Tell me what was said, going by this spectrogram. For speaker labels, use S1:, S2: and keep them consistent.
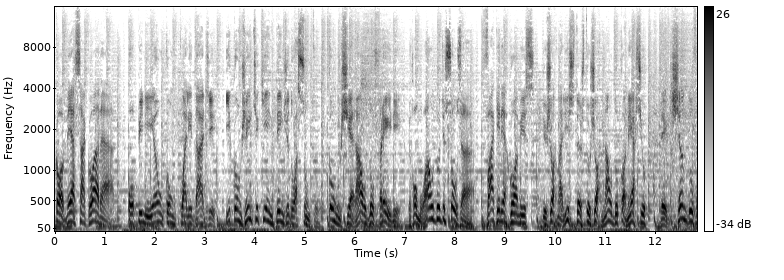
S1: Começa agora. Opinião com qualidade e com gente que entende do assunto. Com Geraldo Freire, Romualdo de Souza, Wagner Gomes e jornalistas do Jornal do Comércio, deixando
